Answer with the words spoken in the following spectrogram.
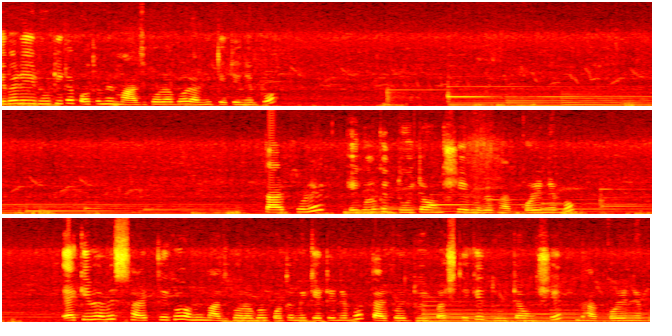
এবার এই রুটিটা প্রথমে মাছ বরাবর আমি কেটে নেব। তারপরে এগুলোকে দুইটা অংশে এভাবে ভাগ করে নেব। একইভাবে সাইড থেকেও আমি মাছ বরাবর প্রথমে কেটে নেব, তারপর দুই পাশ থেকে দুইটা অংশে ভাগ করে নেব।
